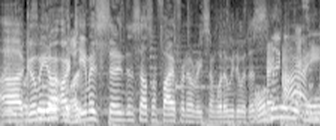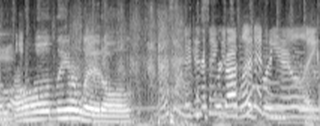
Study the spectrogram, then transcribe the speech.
Uh, Gumi, our, our team is setting themselves on fire for no reason. What do we do with this? Only a little. Only a little. Listen, they're just saying it's lit in here. Like,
